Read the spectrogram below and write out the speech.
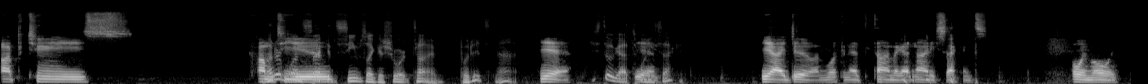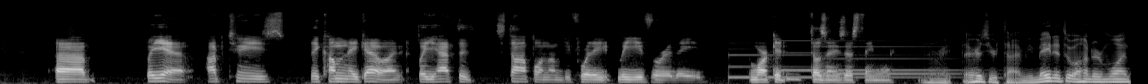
opportunities come to you. seconds seems like a short time, but it's not. Yeah, you still got twenty yeah. seconds. Yeah, I do. I'm looking at the time. I got ninety seconds. Holy moly! Uh, but yeah, opportunities they come and they go, but you have to stomp on them before they leave or they the market doesn't exist anymore. All right, there's your time. You made it to 101.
